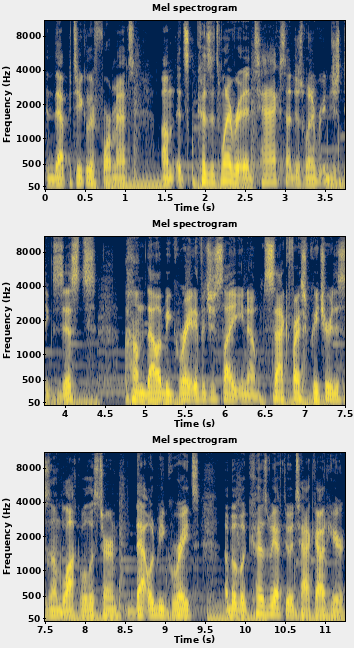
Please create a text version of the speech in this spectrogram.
in that particular format. Um, it's because it's whenever it attacks, not just whenever it just exists. Um, that would be great if it's just like, you know, sacrifice creature, this is unblockable this turn. That would be great. Uh, but because we have to attack out here,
